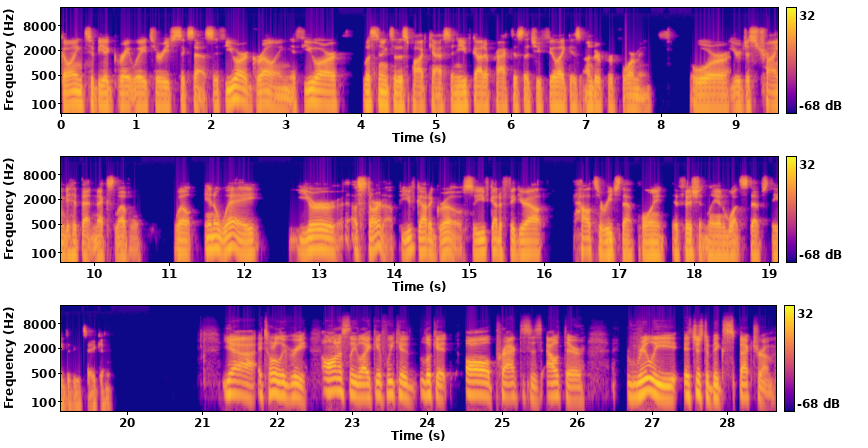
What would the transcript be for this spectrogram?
going to be a great way to reach success. If you are growing, if you are listening to this podcast and you've got a practice that you feel like is underperforming, or you're just trying to hit that next level, well, in a way, you're a startup. You've got to grow. So you've got to figure out how to reach that point efficiently and what steps need to be taken. Yeah, I totally agree. Honestly, like if we could look at all practices out there, really it's just a big spectrum.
